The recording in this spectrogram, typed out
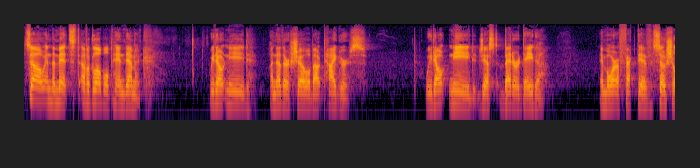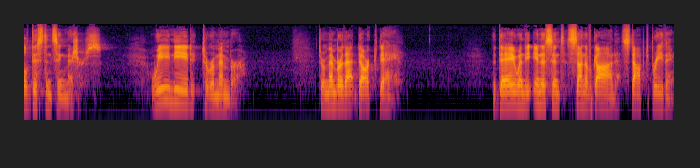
So, in the midst of a global pandemic, we don't need another show about tigers. We don't need just better data and more effective social distancing measures. We need to remember, to remember that dark day, the day when the innocent Son of God stopped breathing,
